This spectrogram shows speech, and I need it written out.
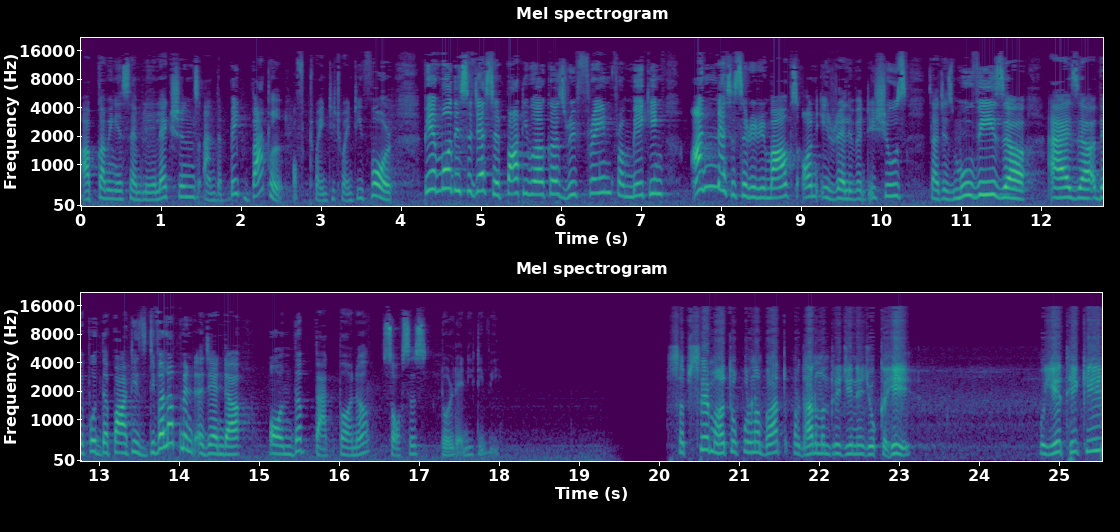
upcoming assembly elections and the big battle of 2024. PM Modi suggested party workers refrain from making unnecessary remarks on irrelevant issues such as movies uh, as uh, they put the party's development agenda on the back burner, sources told NDTV. सबसे महत्वपूर्ण बात प्रधानमंत्री जी ने जो कही, वो ये थी कि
